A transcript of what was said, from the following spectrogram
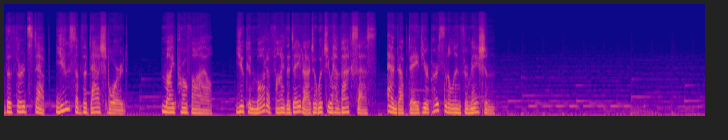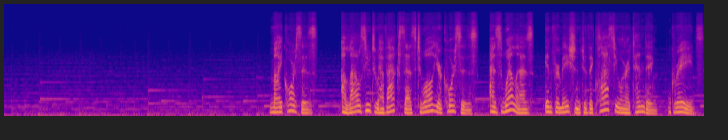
The third step, use of the dashboard. My Profile. You can modify the data to which you have access, and update your personal information. My Courses allows you to have access to all your courses, as well as information to the class you are attending, grades,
